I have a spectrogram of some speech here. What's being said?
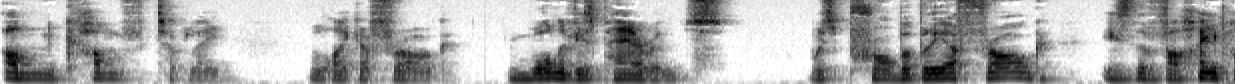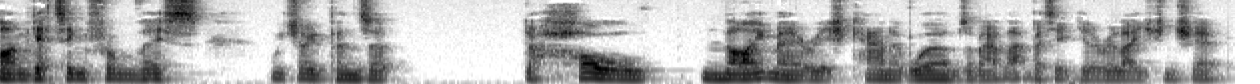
uncomfortably like a frog. One of his parents was probably a frog, is the vibe I'm getting from this, which opens a, a whole nightmarish can of worms about that particular relationship.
